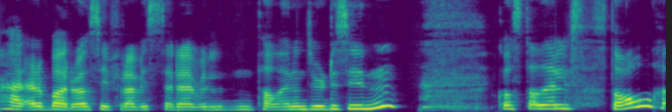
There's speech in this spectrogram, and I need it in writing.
her er det bare å si fra hvis dere vil ta dere en tur til Syden. Costa del Stol.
